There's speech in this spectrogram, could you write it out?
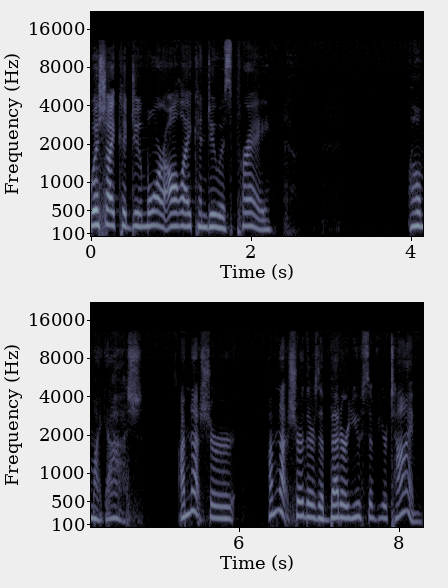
wish I could do more all I can do is pray. Oh my gosh. I'm not sure I'm not sure there's a better use of your time.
